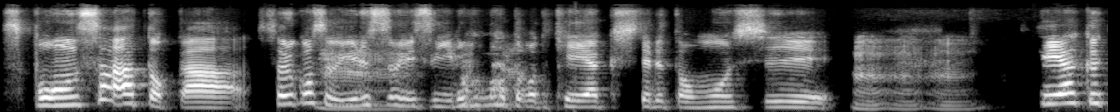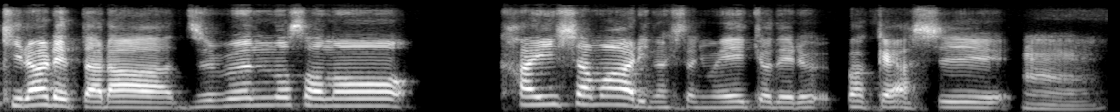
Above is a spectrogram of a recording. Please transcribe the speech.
スポンサーとか、それこそウィル・スミスいろんなところで契約してると思うし、うんうんうん。契約切られたら自分のその会社周りの人にも影響出るわけやし、うん。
